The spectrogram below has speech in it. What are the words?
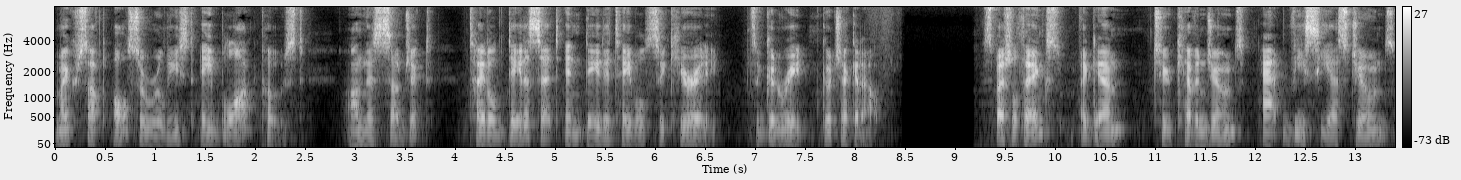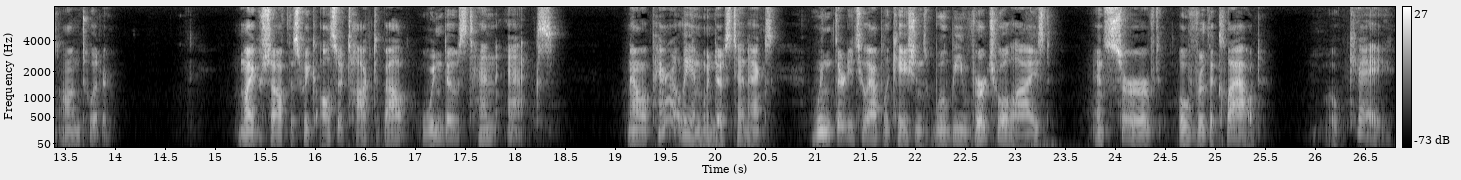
Microsoft also released a blog post on this subject titled Dataset and Data Table Security. It's a good read. Go check it out. Special thanks, again, to Kevin Jones at VCS Jones on Twitter. Microsoft this week also talked about Windows 10X. Now, apparently in Windows 10X, Win32 applications will be virtualized and served over the cloud. Okay.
